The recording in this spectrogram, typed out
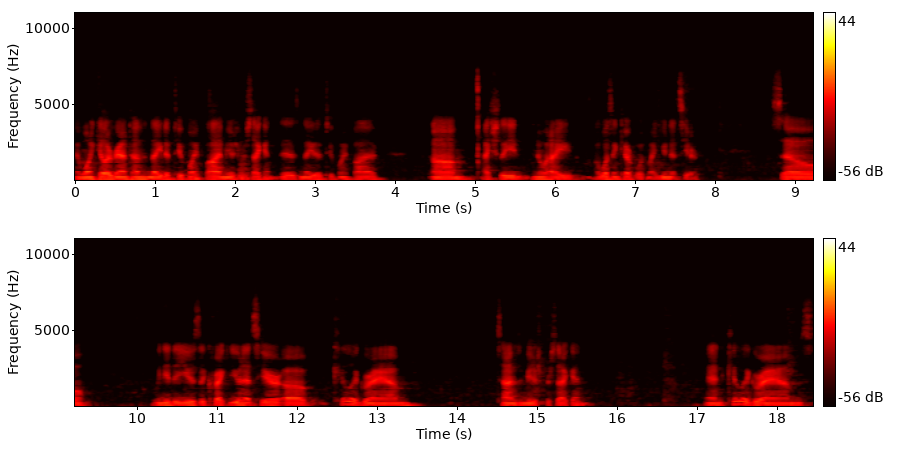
And 1 kilogram times negative 2.5 meters per second is negative 2.5. Um, actually, you know what, I, I wasn't careful with my units here. So we need to use the correct units here of kilogram times meters per second and kilograms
